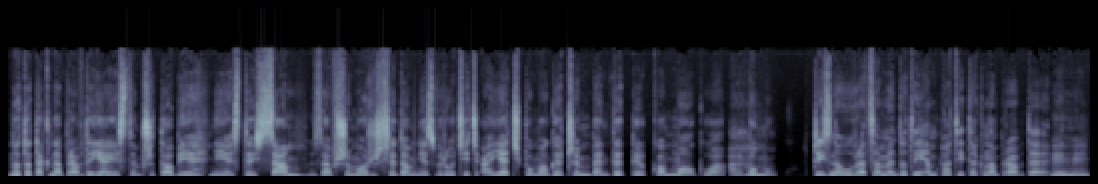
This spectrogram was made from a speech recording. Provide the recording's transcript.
no to tak naprawdę ja jestem przy tobie, nie jesteś sam, zawsze możesz się do mnie zwrócić, a ja ci pomogę, czym będę tylko mogła albo mógł. Czyli znowu wracamy do tej empatii tak naprawdę. Mhm.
